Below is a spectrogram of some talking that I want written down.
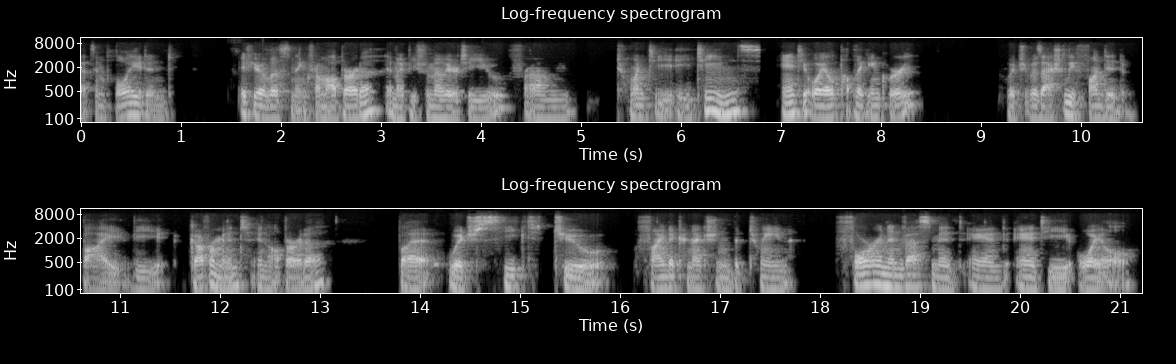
that's employed. And if you're listening from Alberta, it might be familiar to you from 2018's anti oil public inquiry, which was actually funded by the government in Alberta, but which sought to find a connection between foreign investment and anti oil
